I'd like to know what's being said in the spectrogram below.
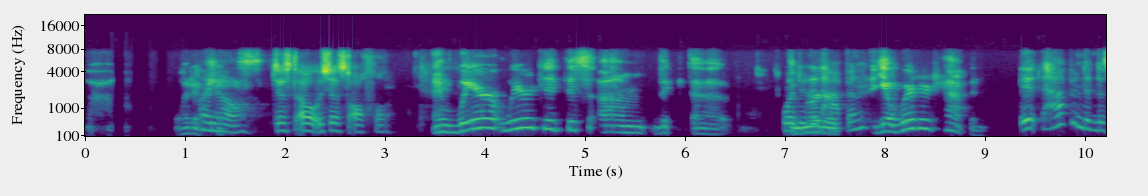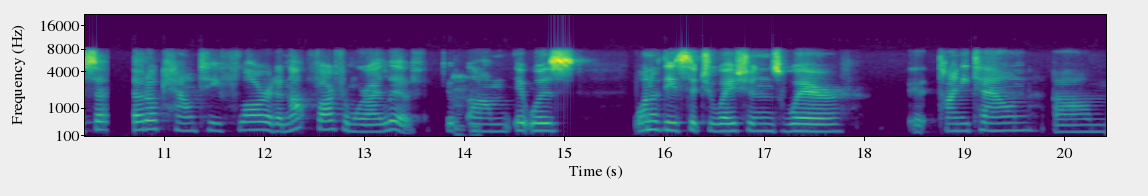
Wow, what a I case. know. Just oh, it was just awful. And where where did this um the uh where did murder, it happen? Yeah, where did it happen? It happened in DeSoto County, Florida, not far from where I live. It, mm-hmm. um, it was one of these situations where it, tiny town um,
